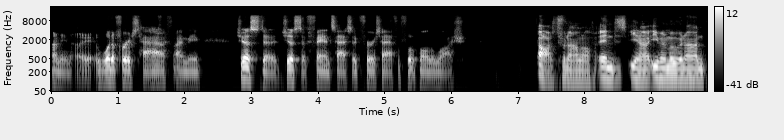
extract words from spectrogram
I mean, what a first half! I mean, just a just a fantastic first half of football to watch. Oh, it's phenomenal. And, you know, even moving on,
